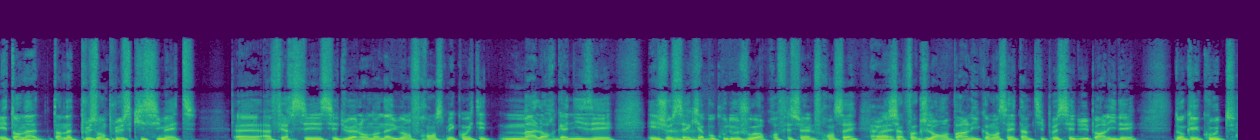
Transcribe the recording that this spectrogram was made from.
Et t'en as, t'en as de plus en plus qui s'y mettent. euh, à faire ces, ces duels. On en a eu en France, mais qui ont été mal organisés. Et je sais Mhm. qu'il y a beaucoup de joueurs professionnels français. Ah ouais. À chaque fois que je leur en parle, ils commencent à être un petit peu séduits par l'idée. Donc écoute,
